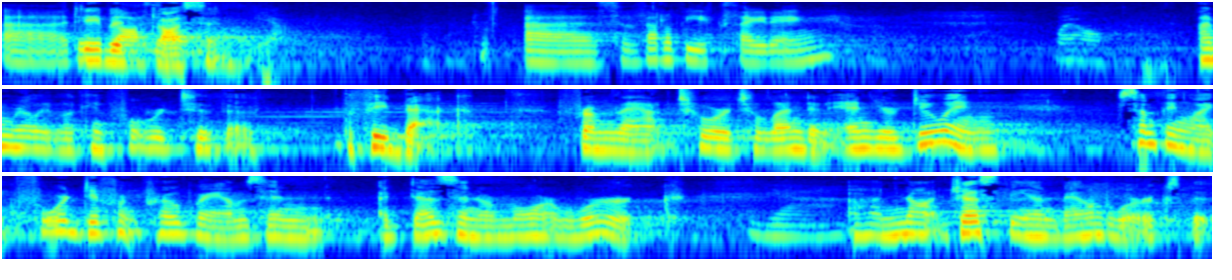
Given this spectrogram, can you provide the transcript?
right. uh, David, David, Dawson. Dawson. Yeah. Uh, so that'll be exciting. Well, I'm really looking forward to the, the feedback from that tour to London. And you're doing something like four different programs and a dozen or more work. Yeah. Uh, not just the Unbound works, but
